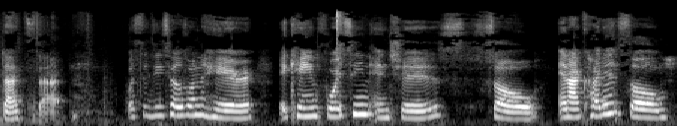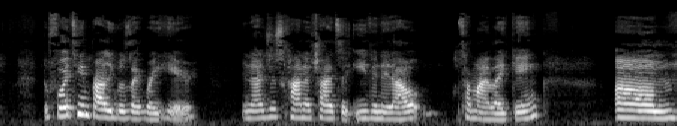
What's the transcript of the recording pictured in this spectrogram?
that's that. What's the details on the hair? It came 14 inches. So, and I cut it so the 14 probably was like right here. And I just kind of tried to even it out to my liking. Um,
